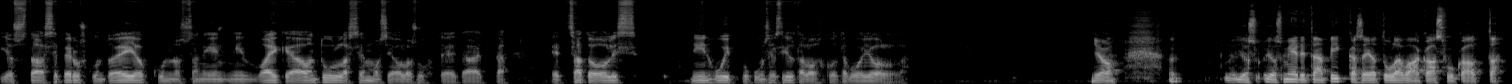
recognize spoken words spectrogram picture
jos taas se peruskunto ei ole kunnossa, niin, niin vaikeaa on tulla semmoisia olosuhteita, että, että sato olisi niin huippu kuin se siltä lohkolta voi olla. Joo jos, jos mietitään pikkasen jo tulevaa kasvukautta,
